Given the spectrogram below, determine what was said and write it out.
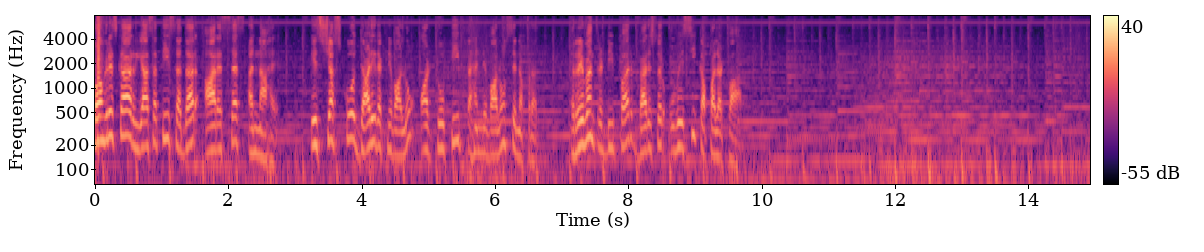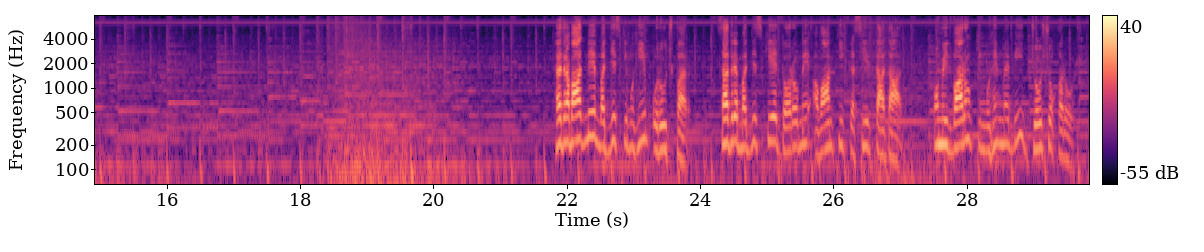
कांग्रेस का रियासती सदर आरएसएस अन्ना है। इस शख्स को दाढ़ी रखने वालों और टोपी पहनने वालों से नफरत। रेवंत रेड्डी पर बैरिस्टर ओवैसी का पलटवार। हैदराबाद में मस्जिद की मुहिम उरूज पर। सदर मस्जिद के दौरों में अवाम की कसीर तादाद। उम्मीदवारों की मुहिम में भी जोशो खरोश।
